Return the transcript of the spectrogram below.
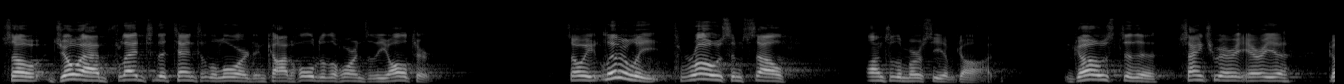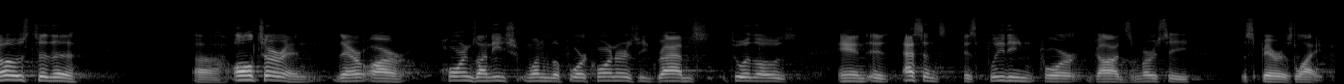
So Joab fled to the tent of the Lord and caught hold of the horns of the altar. So he literally throws himself onto the mercy of God. He goes to the sanctuary area, goes to the uh, altar, and there are horns on each one of the four corners. He grabs two of those and in essence is pleading for God's mercy to spare his life.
